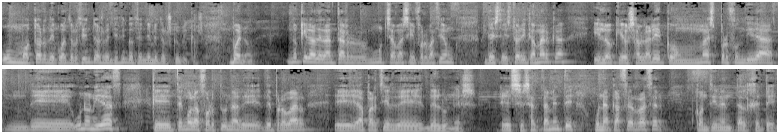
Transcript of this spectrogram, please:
un motor de 425 centímetros cúbicos. Bueno, no quiero adelantar mucha más información de esta histórica marca y lo que os hablaré con más profundidad de una unidad que tengo la fortuna de, probar eh, a partir de, lunes. Es exactamente una Café Racer Continental GT,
